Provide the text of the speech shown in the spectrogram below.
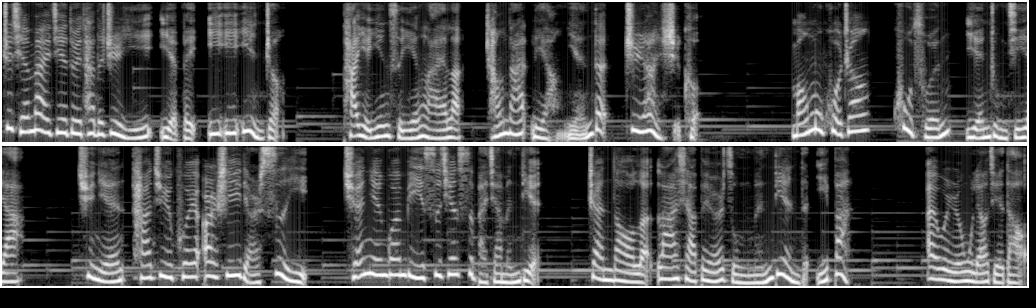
之前外界对他的质疑也被一一印证，他也因此迎来了长达两年的至暗时刻。盲目扩张，库存严重积压。去年他巨亏二十一点四亿，全年关闭四千四百家门店，占到了拉夏贝尔总门店的一半。艾问人物了解到，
